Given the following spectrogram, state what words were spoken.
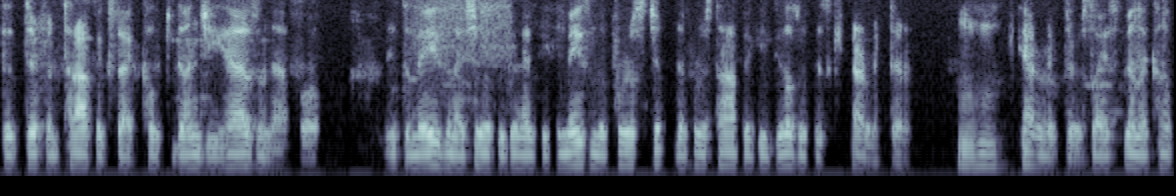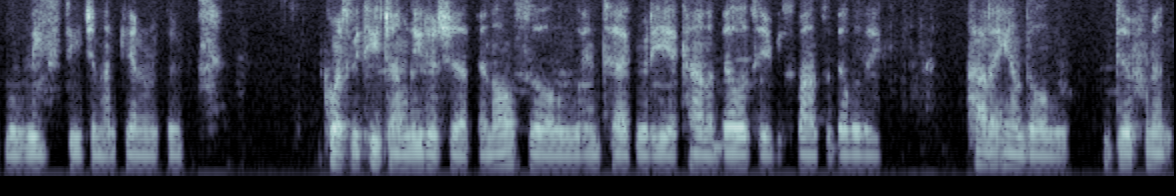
the different topics that Coach Dungy has in that book. It's amazing. I share with you guys. It's amazing. The first the first topic he deals with is character mm-hmm. character. So I spent a couple of weeks teaching on character. Of course, we teach on leadership and also integrity, accountability, responsibility, how to handle different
